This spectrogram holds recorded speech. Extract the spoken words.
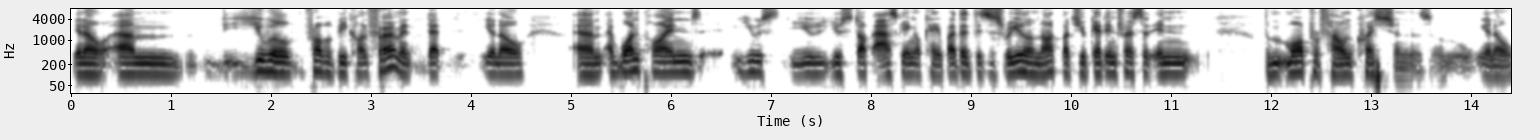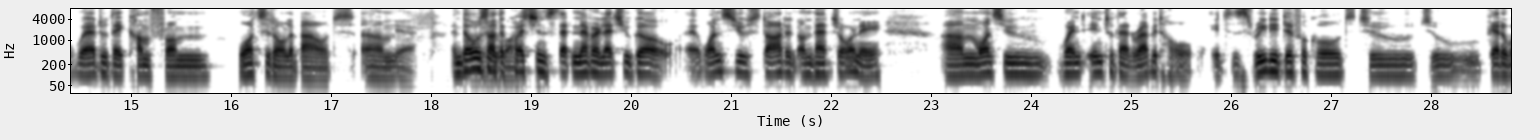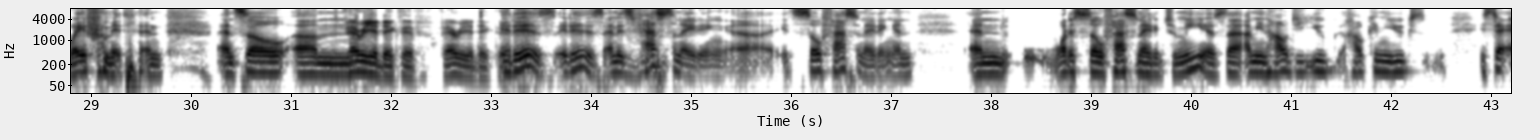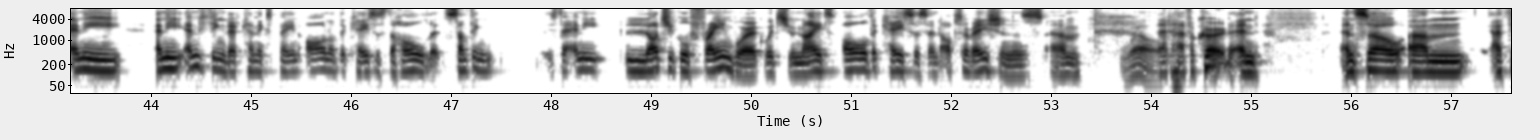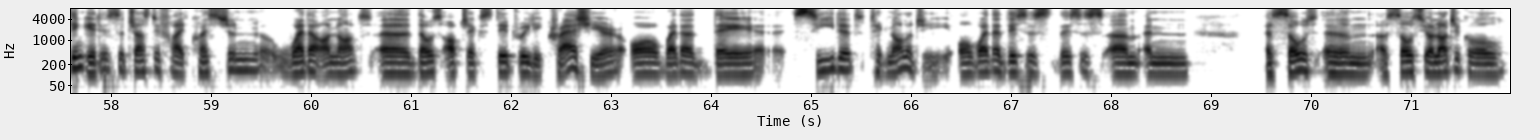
you know, um, you will probably confirm it that you know um, at one point you you you stop asking, okay, whether this is real or not, but you get interested in the more profound questions you know where do they come from what's it all about um, Yeah. and those are the questions that never let you go Uh, once you started on that journey um, once you went into that rabbit hole it is really difficult to to get away from it and and so um, Very addictive. Very addictive. it is, it is, and it's fascinating. Uh, it's so fascinating, and and what is so fascinating to me is that I mean, how do you, how can you, is there any any anything that can explain all of the cases, the whole? That something, is there any logical framework which unites all the cases and observations um, Well. that have occurred and and so um, I think it is a justified question whether or not uh, those objects did really crash here, or whether they uh, seeded technology, or whether this is this is um, an a, soc- um, a sociological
